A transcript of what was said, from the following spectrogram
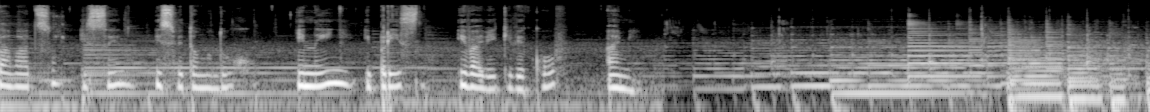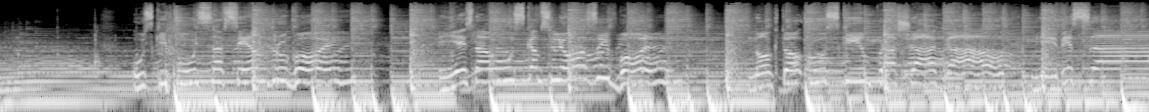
Слава Отцу и Сыну и Святому Духу, и ныне, и присно, и во веки веков. Аминь. Узкий путь совсем другой Есть на узком слезы боль Но кто узким прошагал небеса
